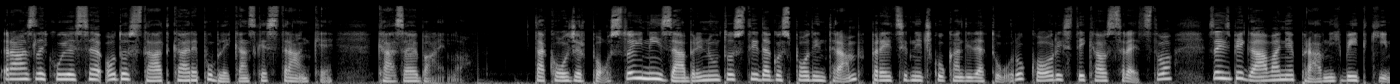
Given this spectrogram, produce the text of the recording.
razlikuje se od ostatka republikanske stranke, kazao je Bajlo. Također postoji niz zabrinutosti da gospodin Trump predsjedničku kandidaturu koristi kao sredstvo za izbjegavanje pravnih bitki,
